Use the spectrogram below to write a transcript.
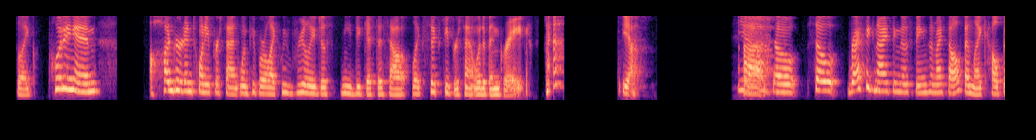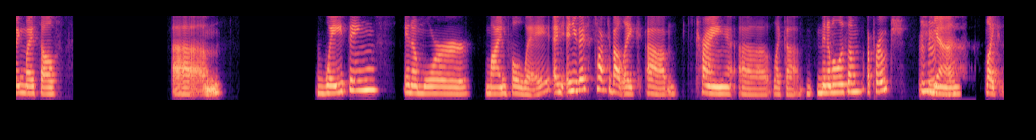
like putting in 120% when people were like, we really just need to get this out. Like 60% would have been great. Yeah. Uh, so so recognizing those things in myself and like helping myself um, weigh things in a more mindful way. And and you guys have talked about like um, trying uh, like a minimalism approach to Mhm. Yeah. like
